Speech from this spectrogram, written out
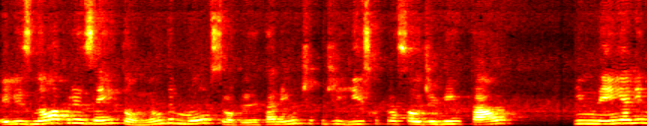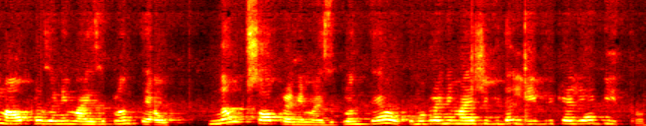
eles não apresentam, não demonstram apresentar nenhum tipo de risco para a saúde ambiental e nem animal para os animais do plantel. Não só para animais do plantel, como para animais de vida livre que ali habitam.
